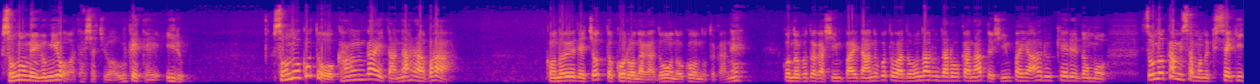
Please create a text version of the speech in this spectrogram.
その恵みを私たちは受けている。そのことを考えたならばこの世でちょっとコロナがどうのこうのとかねこのことが心配だあのことはどうなるんだろうかなという心配はあるけれどもその神様の奇跡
